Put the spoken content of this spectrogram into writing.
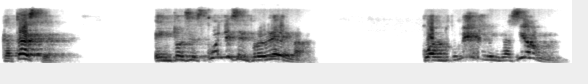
¿Captaste? Entonces, ¿cuál es el problema? Cuando aumenta la inflación,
